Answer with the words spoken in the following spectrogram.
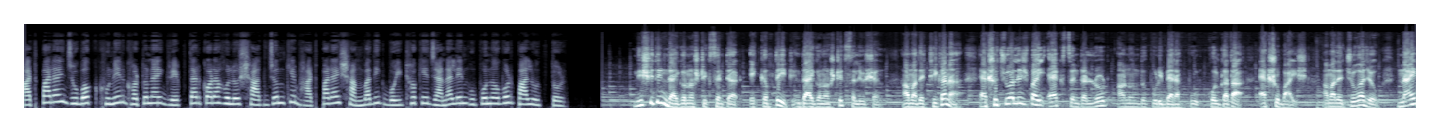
ভাটপাড়ায় যুবক খুনের ঘটনায় গ্রেপ্তার করা হল সাতজনকে ভাটপাড়ায় সাংবাদিক বৈঠকে জানালেন উপনগর পাল উত্তর। Nishidin diagnostic centre, a complete diagnostic solution. আমাদের ঠিকানা একশো চুয়াল্লিশ বাই এক সেন্টার রোড, আনন্দপুরি ব্যারাকপুর, কলকাতা একশো বাইশ। আমাদের যোগাযোগ nine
